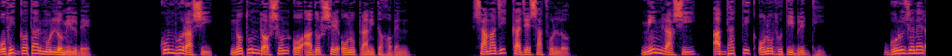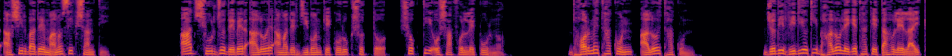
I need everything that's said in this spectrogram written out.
অভিজ্ঞতার মূল্য মিলবে। কুম্ভ রাশি, নতুন দর্শন ও আদর্শে অনুপ্রাণিত হবেন। সামাজিক কাজে সাফল্য। মীন রাশি, আধ্যাত্মিক অনুভূতি বৃদ্ধি। গুরুজনের আশীর্বাদে মানসিক শান্তি। আজ সূর্যদেবের আলোয় আমাদের জীবনকে করুক সত্য, শক্তি ও সাফল্যে পূর্ণ। ধর্মে থাকুন, আলোয় থাকুন। যদি ভিডিওটি ভালো লেগে থাকে তাহলে লাইক,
